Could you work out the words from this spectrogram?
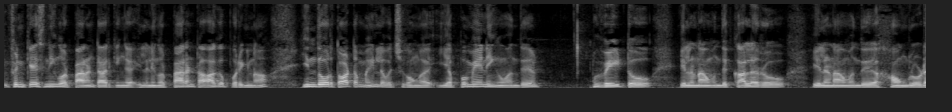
இஃப் இன் கேஸ் நீங்கள் ஒரு பேரண்ட்டாக இருக்கீங்க இல்லை நீங்கள் ஒரு பேரண்ட்டாக ஆக போகிறீங்கன்னா இந்த ஒரு தாட்டை மைண்டில் வச்சுக்கோங்க. எப்போவுமே நீங்கள் வந்து வெயிட்டோ இல்லைனா வந்து கலரோ இல்லைனா வந்து அவங்களோட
